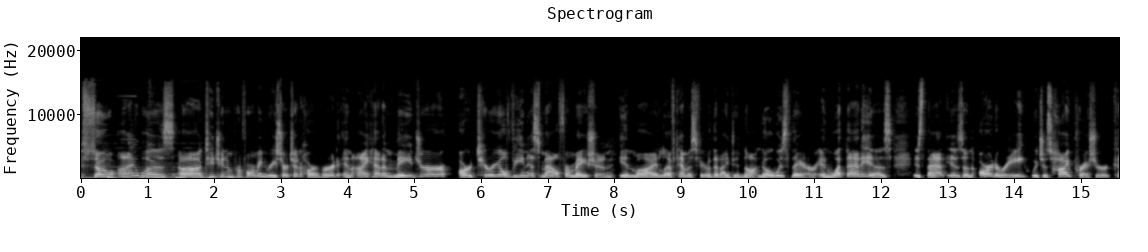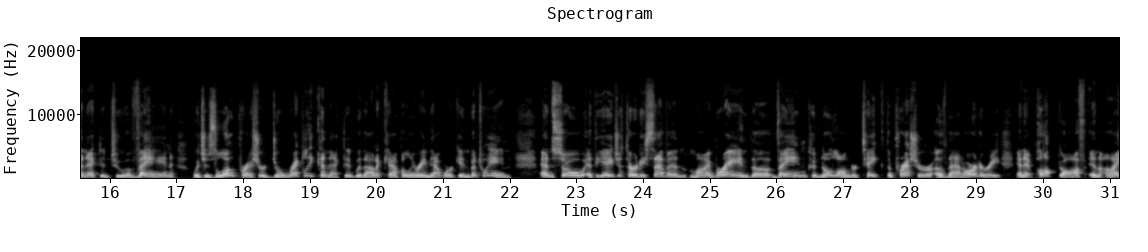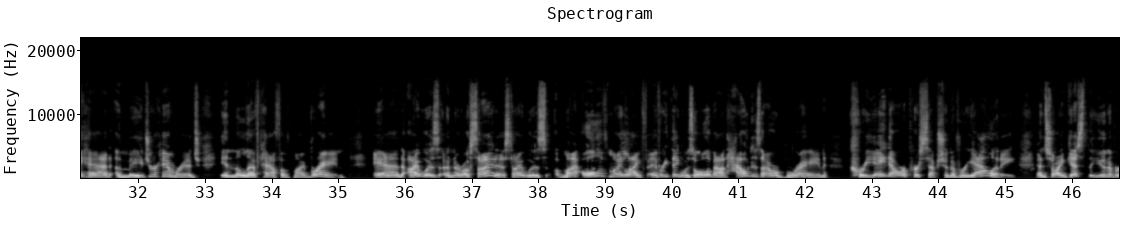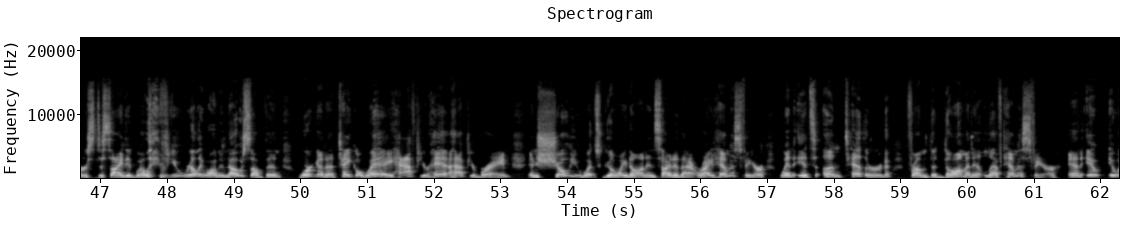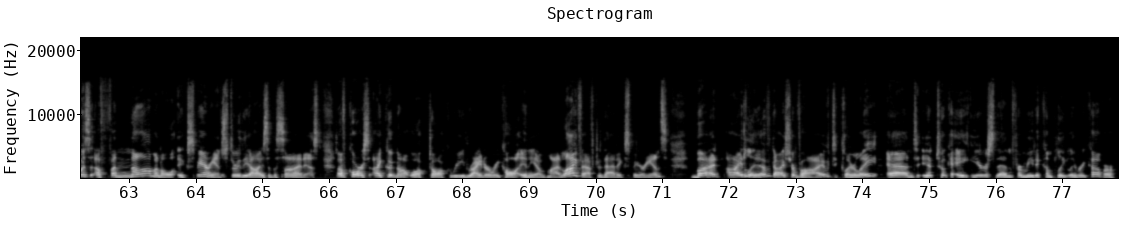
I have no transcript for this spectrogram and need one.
So I was uh, teaching and performing research at Harvard, and I had a major arterial venous malformation in my left hemisphere that I did not know was there. And what that is, is that is an artery, which is high pressure, connected to a vein, which is low pressure, directly connected without a capillary network in between. And so at the age of 37, my brain, the vein could no longer take the pressure of that artery, and it popped off, and I had a major hemorrhage in the left half of my brain and I was a neuroscientist. I was my all of my life, everything was all about how does our brain create our perception of reality. And so I guess the universe decided, well, if you really want to know something, we're going to take away half your head, half your brain and show you what's going on inside of that right hemisphere when it's untethered from the dominant left hemisphere. And it, it was a phenomenal experience through the eyes of a scientist. Of course, I could not walk, talk, read, write, or recall any of my life after that experience, but I lived lived, I survived clearly, and it took eight years then for me to completely recover.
